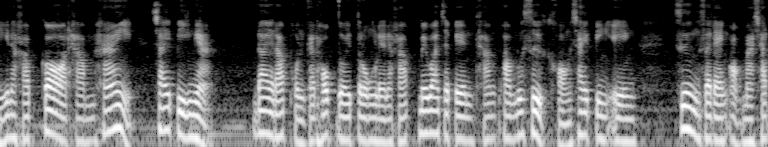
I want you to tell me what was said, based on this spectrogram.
นี้นะครับก็ทำให้ชัยปิงเนี่ยได้รับผลกระทบโดยตรงเลยนะครับ ไม่ว่าจะเป็นทางความรู้สึกของชัยปิงเอง ซึ่งแสดงออกมาชัด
